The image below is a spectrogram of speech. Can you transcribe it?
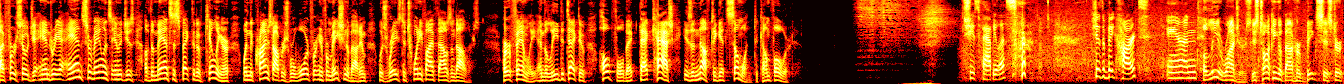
I first showed you Andrea and surveillance images of the man suspected of killing her when the Crime Stoppers reward for information about him was raised to $25,000. Her family and the lead detective hopeful that that cash is enough to get someone to come forward. She's fabulous. she has a big heart and Aaliyah Rogers is talking about her big sister,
